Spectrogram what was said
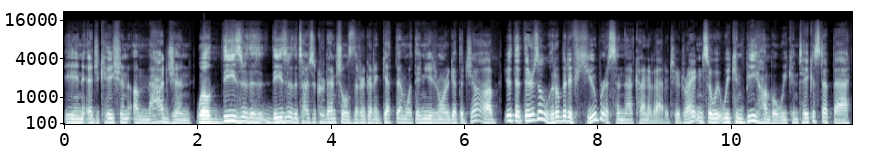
in education imagine, well, these are the these are the types of credentials that are going to get them what they need in order to get the job. You know, that there's a little bit of hubris in that kind of attitude, right? And so we, we, can be humble, we can take a step back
